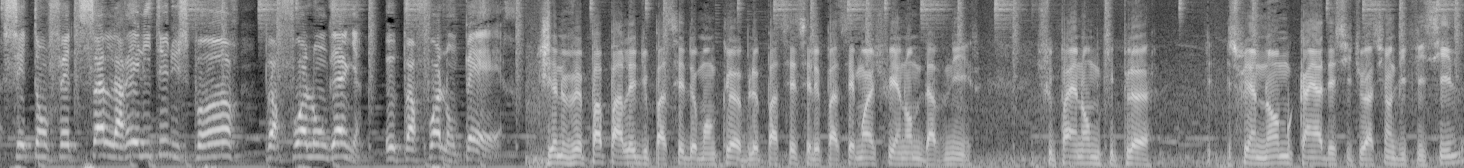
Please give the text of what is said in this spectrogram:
C'est en fait ça la réalité du sport. Parfois l'on gagne et parfois l'on perd. Je ne veux pas parler du passé de mon club. Le passé, c'est le passé. Moi, je suis un homme d'avenir. Je ne suis pas un homme qui pleure. Je suis un homme, quand il y a des situations difficiles,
